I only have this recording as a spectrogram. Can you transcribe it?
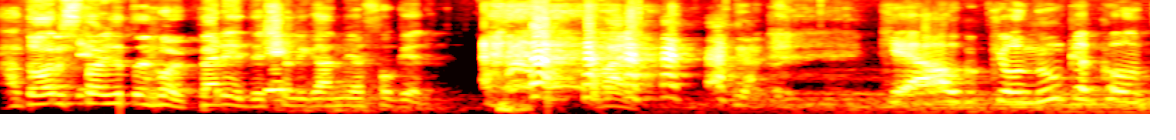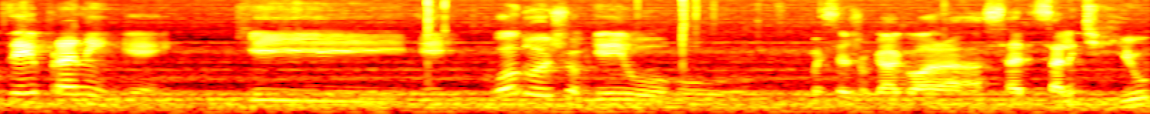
Adoro história de terror. Pera aí, deixa eu ligar minha fogueira. Vai. Que é algo que eu nunca contei pra ninguém. E, e quando eu joguei o, o- Comecei a jogar agora a série Silent Hill,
